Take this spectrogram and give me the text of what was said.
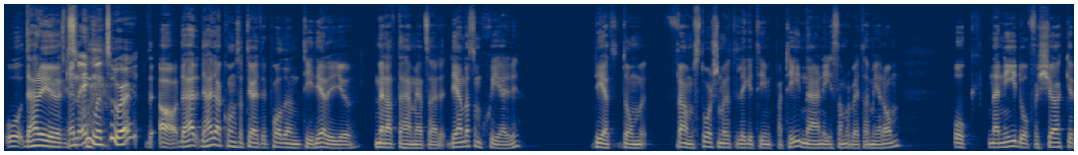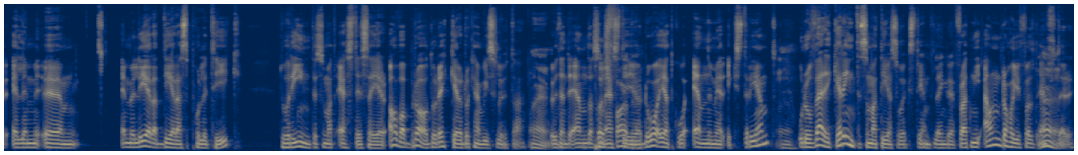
Och det här är ju... In England too, right? Ja, det här, det här har jag konstaterat i podden tidigare ju. Men att det här med att så här, det enda som sker, det är att de framstår som ett legitimt parti när ni samarbetar med dem. Och när ni då försöker ehm, emulera deras politik, då är det inte som att SD säger ah, vad bra, då räcker det, då kan vi sluta. Right. Utan det enda som Push SD farther. gör då är att gå ännu mer extremt. Och då verkar det inte som att det är så extremt längre, för att ni andra har ju följt Right. efter.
